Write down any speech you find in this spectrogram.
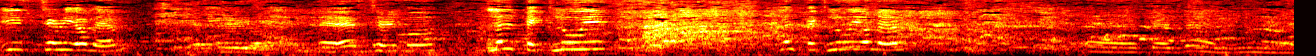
이스테리오 맴 에 에스테리 뭐 랄백 루이 랄백 루이 맴에 베젠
